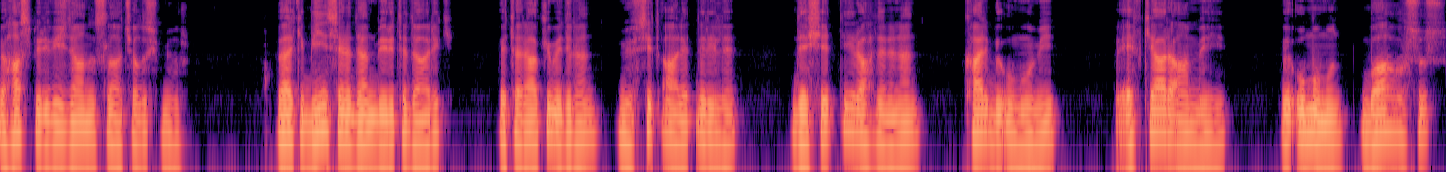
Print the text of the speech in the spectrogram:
ve has bir vicdanı ıslaha çalışmıyor belki bin seneden beri tedarik ve teraküm edilen müfsit aletler ile dehşetli rahlelenen kalbi umumi ve efkar-ı ammeyi ve umumun bahusus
